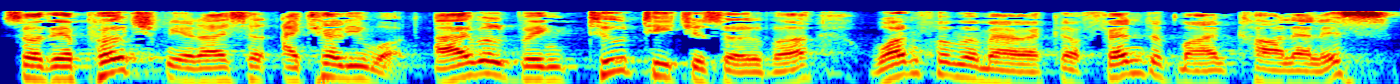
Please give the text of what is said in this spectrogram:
So they approached me and I said, I tell you what, I will bring two teachers over, one from America, a friend of mine, Carl Ellis,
